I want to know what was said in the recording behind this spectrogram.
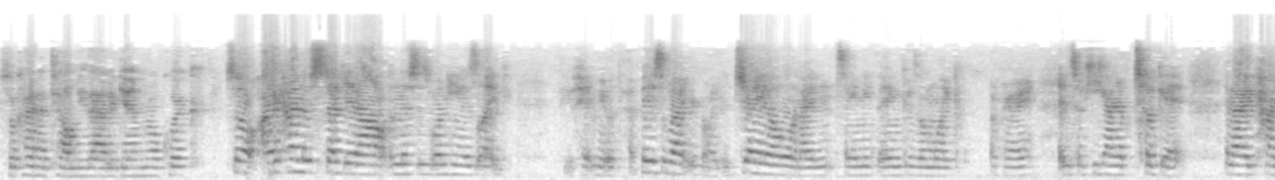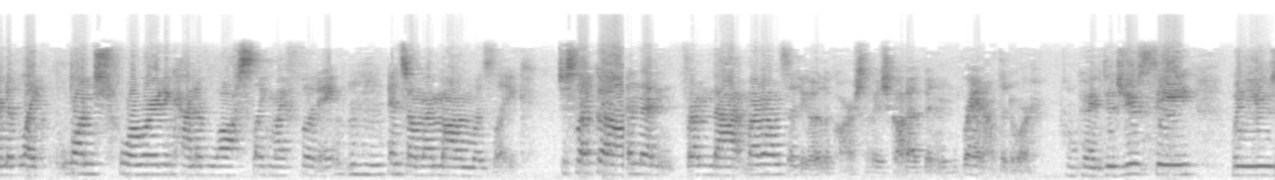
So kind of tell me that again, real quick. So I kind of stuck it out, and this is when he was like, if you hit me with that baseball bat, you're going to jail. And I didn't say anything because I'm like, okay. And so he kind of took it, and I kind of like lunged forward and kind of lost like my footing. Mm-hmm. And so my mom was like, just let go. And then from that, my mom said to go to the car, so I just got up and ran out the door. Okay. Did you see when you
